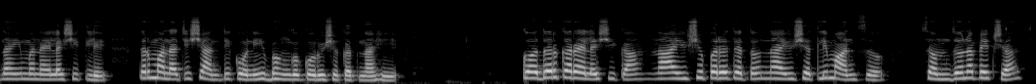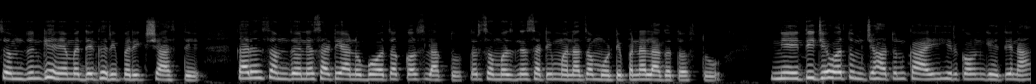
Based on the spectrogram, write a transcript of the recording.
नाही म्हणायला शिकले तर मनाची शांती कोणीही भंग करू शकत नाही. कदर करायला शिका ना आयुष्य परत येतं ना आयुष्यातली माणसं. समजवण्यापेक्षा समजून घेण्यामध्ये घरी परीक्षा असते. कारण समजवण्यासाठी अनुभवाचा कस लागतो तर समजण्यासाठी मनाचा मोठेपणा लागत असतो. नियती जेव्हा तुमच्या हातून काही हिरकावून घेते ना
